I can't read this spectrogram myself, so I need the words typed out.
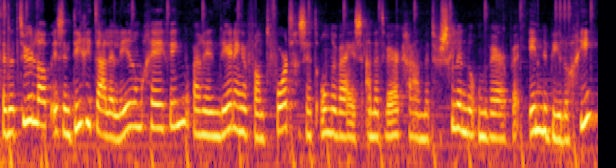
Het Natuurlab is een digitale leeromgeving waarin leerlingen van het voortgezet onderwijs aan het werk gaan met verschillende onderwerpen in de biologie.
